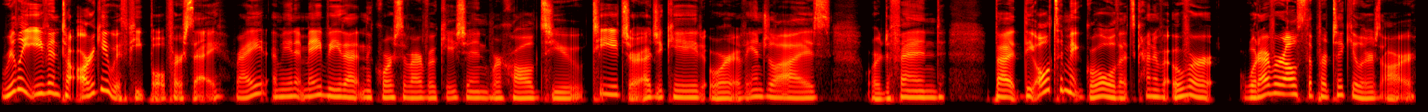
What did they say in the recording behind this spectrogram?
really even to argue with people per se, right? I mean, it may be that in the course of our vocation, we're called to teach or educate or evangelize or defend. But the ultimate goal that's kind of over whatever else the particulars are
